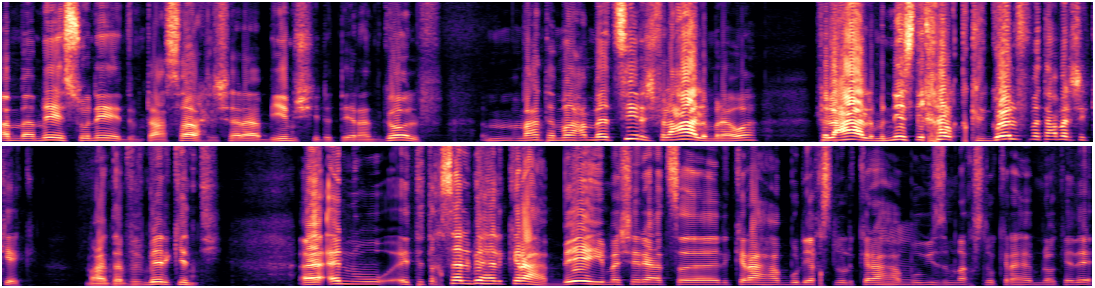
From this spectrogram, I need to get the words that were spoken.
أما ما سوناد نتاع صالح الشراب يمشي لل terrain de golf معناتها ما, ما تصيرش في العالم راهو. في العالم الناس اللي خلقت الجولف ما تعملش هكاك. معناتها في بالك انت. آه انه تتغسل بها الكراهب. باهي مشاريع الكراهب واللي يغسلوا الكراهب مم. ويلزم نغسلوا كراهبنا وكذا.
